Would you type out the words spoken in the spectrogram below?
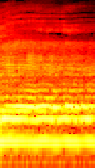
again.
